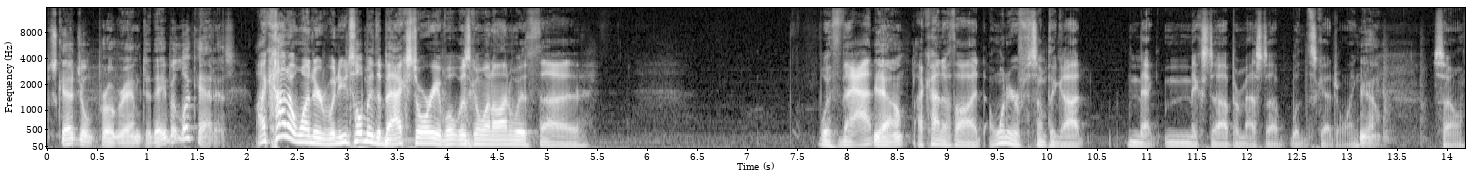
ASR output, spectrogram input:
scheduled program today, but look at us. I kind of wondered when you told me the backstory of what was going on with uh, with that. Yeah. I kind of thought, I wonder if something got mi- mixed up or messed up with the scheduling. Yeah. So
